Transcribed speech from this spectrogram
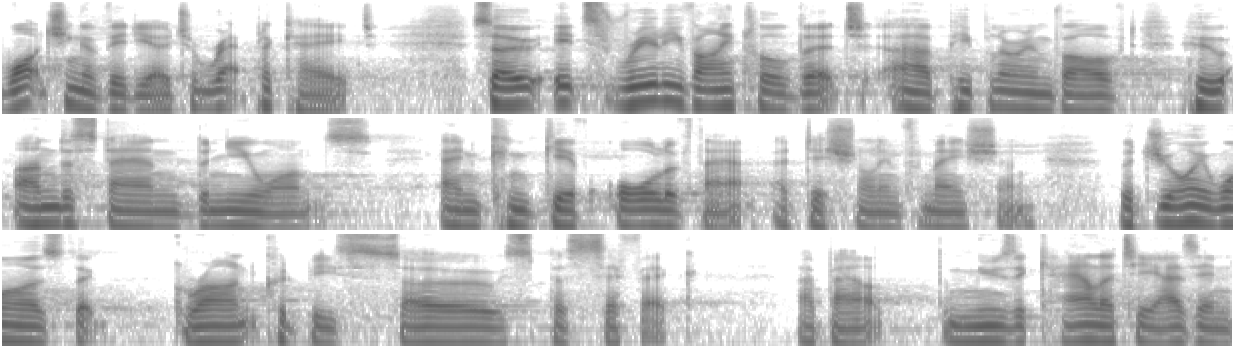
watching a video to replicate. So it's really vital that uh, people are involved who understand the nuance and can give all of that additional information. The joy was that Grant could be so specific about the musicality, as in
